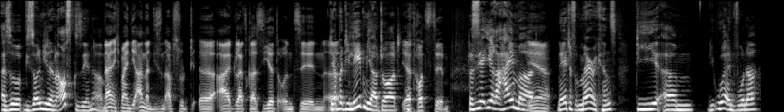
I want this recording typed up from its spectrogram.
Also, wie sollen die denn ausgesehen haben? Nein, ich meine die anderen, die sind absolut äh, aalglatt rasiert und sehen. Äh, ja, aber die leben ja dort. Ja, trotzdem. Das ist ja ihre Heimat. Yeah. Native Americans, die ähm, die Ureinwohner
